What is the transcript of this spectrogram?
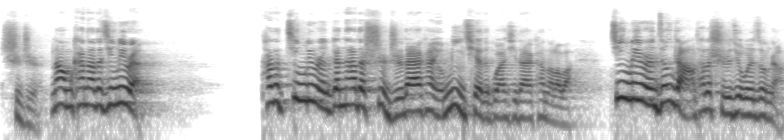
市值。那我们看它的净利润，它的净利润跟它的市值，大家看有密切的关系，大家看到了吧？净利润增长，它的市值就会增长；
